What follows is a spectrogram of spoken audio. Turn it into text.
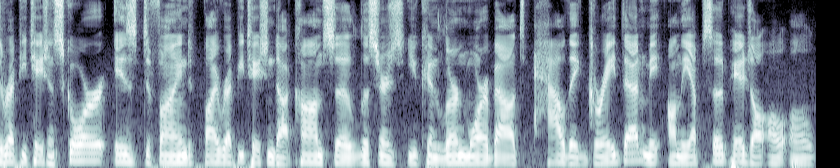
The reputation score is defined by reputation.com. So, listeners, you can learn more about how they grade that on the episode page. I'll, I'll,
